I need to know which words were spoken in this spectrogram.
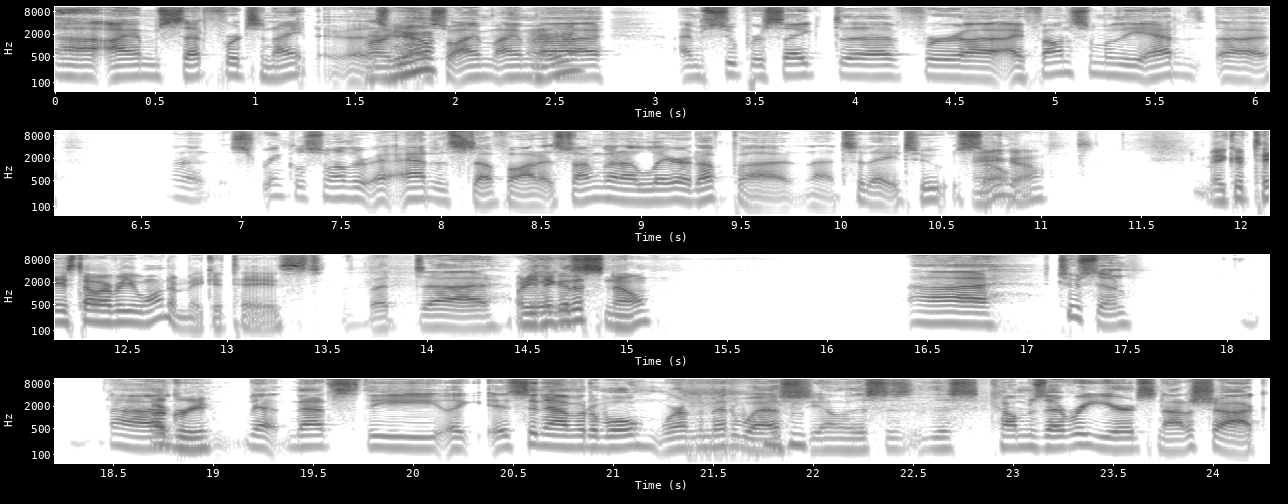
Uh, I am set for tonight as Are well, you? so I'm I'm uh, I'm super psyched uh, for. Uh, I found some of the added. Uh, I'm gonna sprinkle some other added stuff on it, so I'm gonna layer it up today too. So, There you go. Make it taste however you want to make it taste. but uh, What do you think of the snow? Uh, too soon. Uh, Agree. Yeah, that's the like. It's inevitable. We're in the Midwest. you know, this is this comes every year. It's not a shock.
